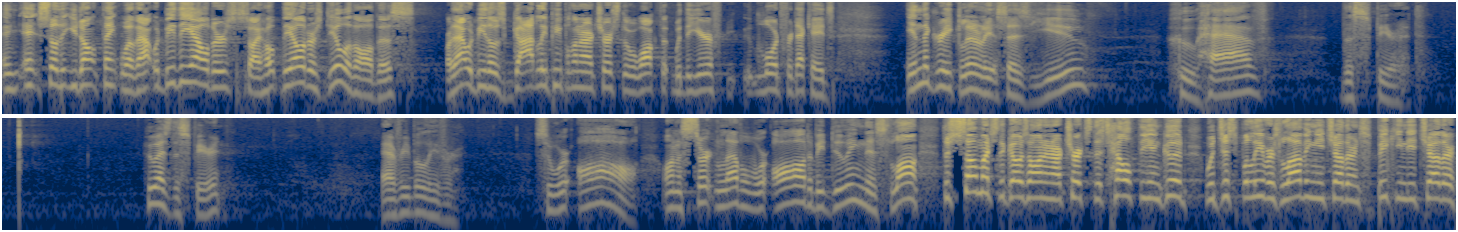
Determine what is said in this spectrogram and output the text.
And, and, so that you don't think, well, that would be the elders, so I hope the elders deal with all this. Or that would be those godly people in our church that will walk with the year, Lord for decades. In the Greek, literally, it says, You who have the Spirit. Who has the Spirit? Every believer. So we're all on a certain level, we're all to be doing this long. There's so much that goes on in our church that's healthy and good with just believers loving each other and speaking to each other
